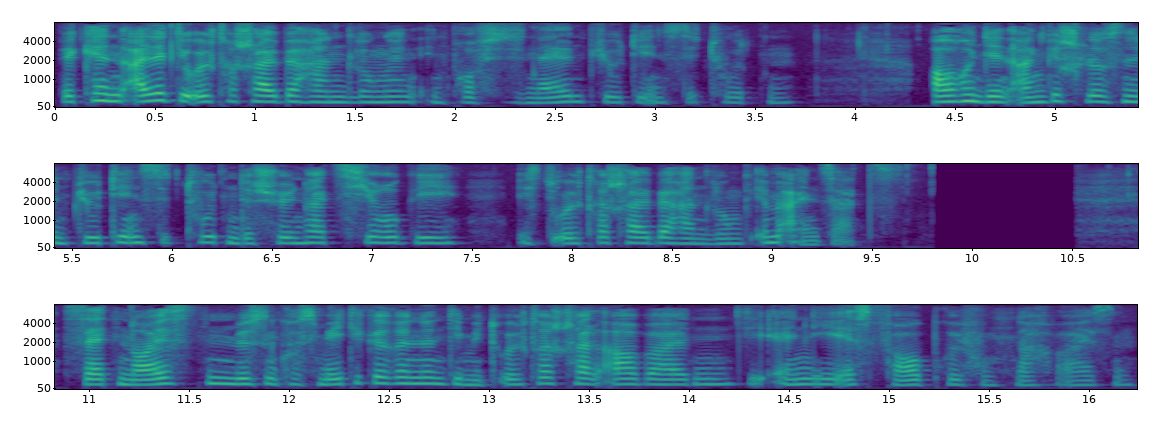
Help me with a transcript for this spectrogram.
Wir kennen alle die Ultraschallbehandlungen in professionellen Beauty-Instituten. Auch in den angeschlossenen Beauty-Instituten der Schönheitschirurgie ist die Ultraschallbehandlung im Einsatz. Seit neuestem müssen Kosmetikerinnen, die mit Ultraschall arbeiten, die NISV-Prüfung nachweisen.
